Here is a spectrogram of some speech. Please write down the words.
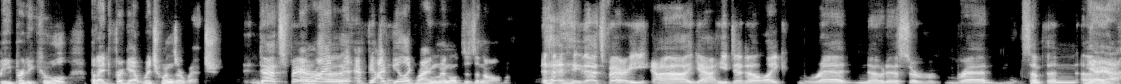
be pretty cool, but I forget which ones are which. That's fair. And Ryan, Uh, I feel I feel like Ryan Reynolds is in all of them. he, that's fair. He, uh, yeah, he did a like red notice or red something. Um, yeah, yeah.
